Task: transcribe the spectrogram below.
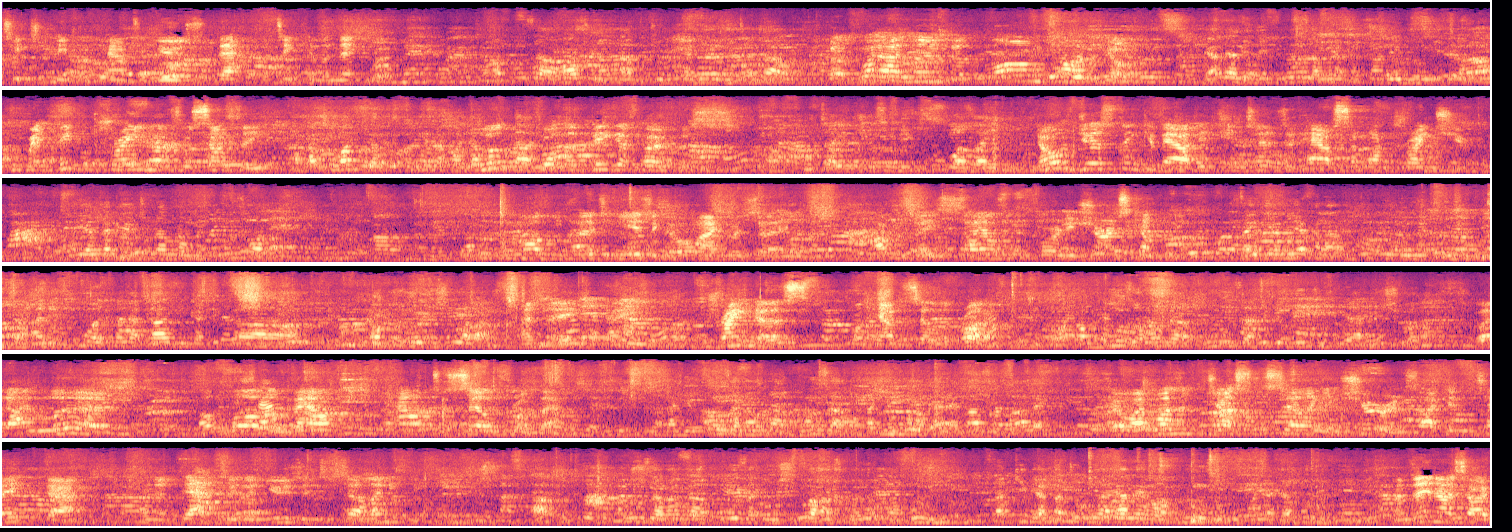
teach people how to use that particular network. But what I learned a long time ago, when people train you for something, look for the bigger purpose. Don't just think about it in terms of how someone trains you. More than 30 years ago, I was a, I was a salesman for an insurance company. And they, they trained us on how to sell the product. But I learned a lot about sell from that. So I wasn't just selling insurance, I could take that and adapt it and use it to sell anything. And then as I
